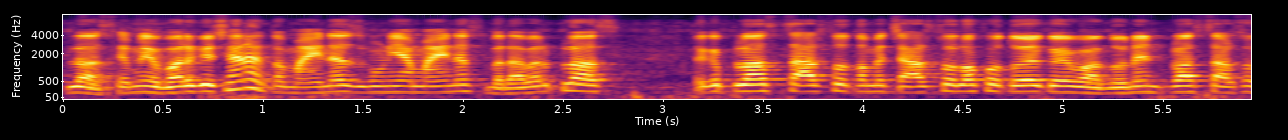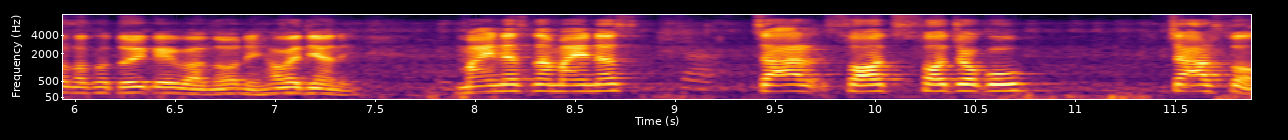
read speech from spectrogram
plus. કેમ કે વર્ગ છે ને તો માઇનસ ગુણ્યા માઇનસ બરાબર પ્લસ. તો કે પ્લસ ચારસો તમે ચારસો લખો તોય કંઈ વાંધો નહીં. પ્લસ ચારસો લખો તોય કંઈ વાંધો નહીં. હવે ધ્યાન નહીં માઇનસના માઇનસ ચાર સો સો ચોકું. ચારસો.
